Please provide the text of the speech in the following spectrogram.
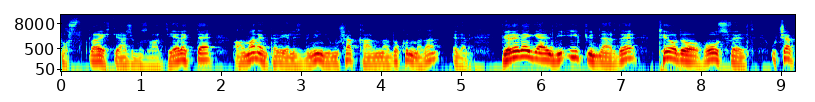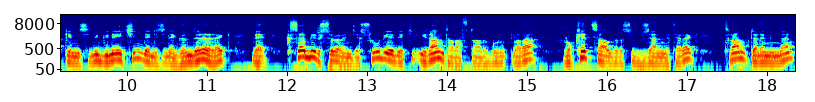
dostluklara ihtiyacımız var diyerek de Alman emperyalizminin yumuşak karnına dokunmadan edemedi. Göreve geldiği ilk günlerde Theodor Roosevelt uçak gemisini Güney Çin denizine göndererek ve kısa bir süre önce Suriye'deki İran taraftarı gruplara roket saldırısı düzenleterek Trump döneminden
